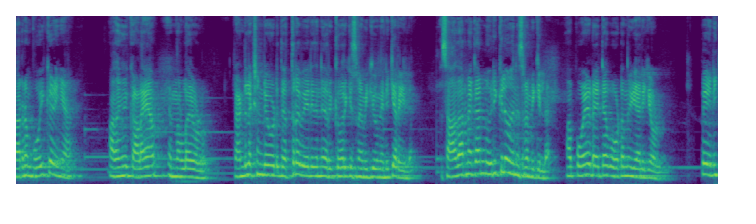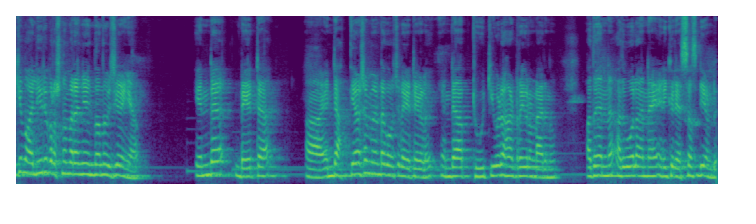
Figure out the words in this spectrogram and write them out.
കാരണം പോയി കഴിഞ്ഞാൽ അതങ്ങ് കളയാം എന്നുള്ളതേ ഉള്ളൂ. രണ്ട് ലക്ഷം രൂപ കൊടുത്ത് എത്ര പേര് ഇതിനെ റിക്കവറിക്ക് ശ്രമിക്കുമെന്ന് എനിക്കറിയില്ല. സാധാരണക്കാരൻ ഒരിക്കലും അതിന് ശ്രമിക്കില്ല. ആ പോയ ഡേറ്റ പോട്ടെന്ന് വിചാരിക്കുള്ളൂ ഇപ്പോൾ എനിക്ക് വലിയൊരു പ്രശ്നം വരാൻ എന്താണെന്ന് വെച്ച് കഴിഞ്ഞാൽ എന്റെ ഡേറ്റ എന്റെ അത്യാവശ്യം വേണ്ട കുറച്ച് ഡേറ്റകൾ എന്റെ ആ ടു ടിയുടെ ഹാർഡ് ഡ്രൈവർ ഉണ്ടായിരുന്നു. അത് തന്നെ അതുപോലെ തന്നെ എനിക്കൊരു എസ് എസ് ഡി ഉണ്ട്.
